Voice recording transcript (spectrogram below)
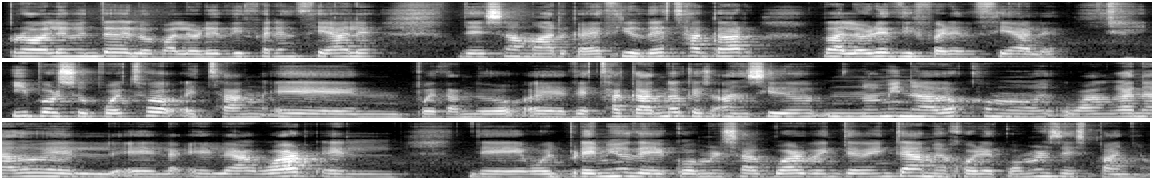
probablemente de los valores diferenciales de esa marca, es decir, destacar valores diferenciales. Y por supuesto están pues dando, destacando que han sido nominados como o han ganado el, el, award el, de, o el premio de e-commerce award 2020 a mejor e-commerce de España.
